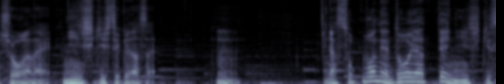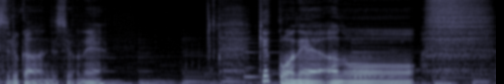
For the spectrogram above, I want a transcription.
しょうがない。認識してください。うん。いやそこをね、どうやって認識するかなんですよね。結構ね、あのー、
